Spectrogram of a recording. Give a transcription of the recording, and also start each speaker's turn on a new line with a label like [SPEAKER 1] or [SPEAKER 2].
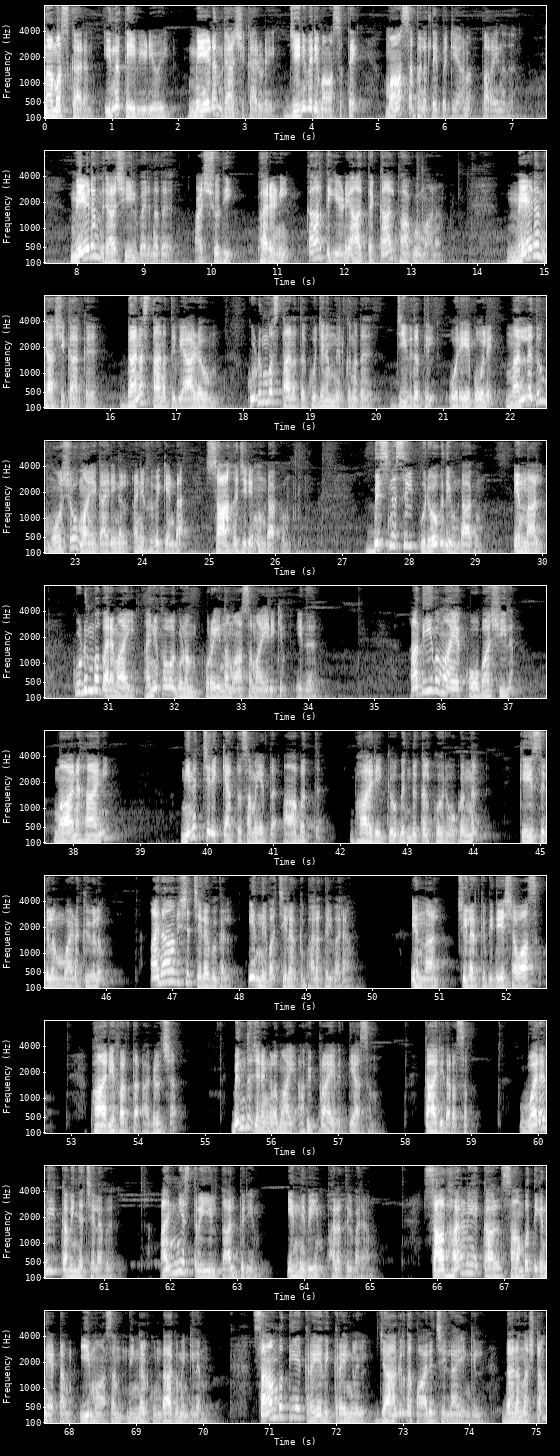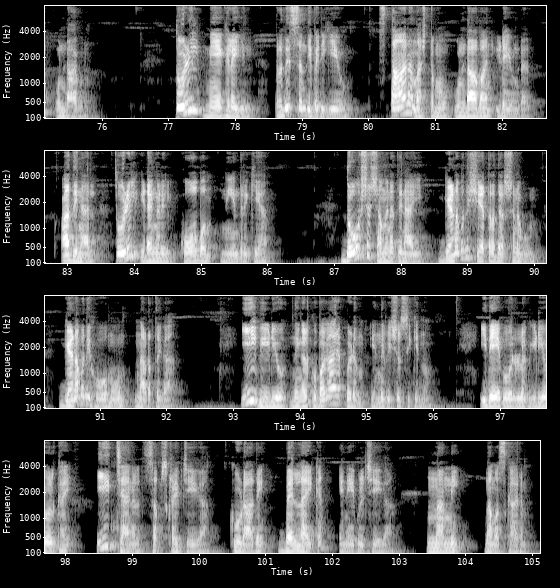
[SPEAKER 1] നമസ്കാരം. ഇന്നത്തെ വീഡിയോയിൽ മേഡം രാശിക്കാരുടെ ജനുവരി മാസത്തെ മാസഫലത്തെ പറ്റിയാണ് പറയുന്നത്. മേഡം രാശിയിൽ വരുന്നത് അശ്വതി ഭരണി കാർത്തികയുടെ ആദ്യത്തെ കാൽഭാഗവുമാണ്. മേഡം രാശിക്കാർക്ക് ധനസ്ഥാനത്ത് വ്യാഴവും കുടുംബസ്ഥാനത്ത് കുജനും നിൽക്കുന്നത് ജീവിതത്തിൽ ഒരേപോലെ നല്ലതും മോശവുമായ കാര്യങ്ങൾ അനുഭവിക്കേണ്ട സാഹചര്യം ഉണ്ടാക്കും. ബിസിനസ്സിൽ പുരോഗതി ഉണ്ടാകും. എന്നാൽ കുടുംബപരമായി അനുഭവ ഗുണം കുറയുന്ന മാസമായിരിക്കും ഇത്. അതീവമായ കോപാശീലം മാനഹാനി നിനച്ചിരിക്കാത്ത സമയത്ത് ആപത്ത് ഭാര്യയ്ക്കോ ബന്ധുക്കൾക്കോ രോഗങ്ങൾ കേസുകളും വഴക്കുകളും അനാവശ്യ ചെലവുകൾ എന്നിവ ചിലർക്ക് ഫലത്തിൽ വരാം. എന്നാൽ ചിലർക്ക് വിദേശവാസം ഭാര്യ ഭർത്ത അകൽച്ച ബന്ധുജനങ്ങളുമായി അഭിപ്രായ വ്യത്യാസം കാര്യതടസ്സം വരവിൽ കവിഞ്ഞ ചെലവ് അന്യ സ്ത്രീയിൽ താൽപ്പര്യം എന്നിവയും ഫലത്തിൽ വരാം. സാധാരണയേക്കാൾ സാമ്പത്തിക നേട്ടം ഈ മാസം നിങ്ങൾക്കുണ്ടാകുമെങ്കിലും സാമ്പത്തിക ക്രയവിക്രയങ്ങളിൽ ജാഗ്രത പാലിച്ചില്ല എങ്കിൽ ധനനഷ്ടം ഉണ്ടാകും. തൊഴിൽ മേഖലയിൽ പ്രതിസന്ധി വരികയോ സ്ഥാനനഷ്ടമോ ഉണ്ടാവാൻ ഇടയുണ്ട്. അതിനാൽ തൊഴിൽ ഇടങ്ങളിൽ കോപം നിയന്ത്രിക്കുക. ദോഷശമനത്തിനായി ഗണപതി ക്ഷേത്ര ദർശനവും ഗണപതി ഹോമവും നടത്തുക. ഈ വീഡിയോ നിങ്ങൾക്ക് ഉപകാരപ്പെടും എന്ന് വിശ്വസിക്കുന്നു. ഇതേപോലുള്ള വീഡിയോകൾക്കായി ഈ ചാനൽ സബ്സ്ക്രൈബ് ചെയ്യുക. കൂടാതെ ബെല്ലൈക്കൺ എനേബിൾ ചെയ്യുക. നന്ദി. നമസ്കാരം.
